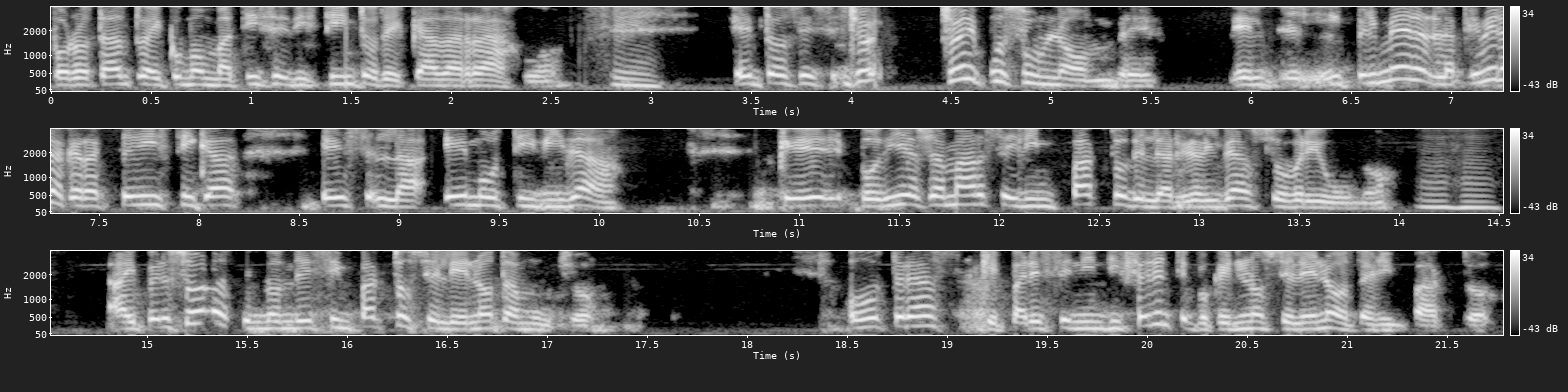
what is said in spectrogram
por lo tanto hay como matices distintos de cada rasgo. Sí. Entonces, yo, yo le puse un nombre. El, el primer, la primera característica es la emotividad, que podría llamarse el impacto de la realidad sobre uno. Ujú. Hay personas en donde ese impacto se le nota mucho. Otras que parecen indiferentes porque no se le nota el impacto.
